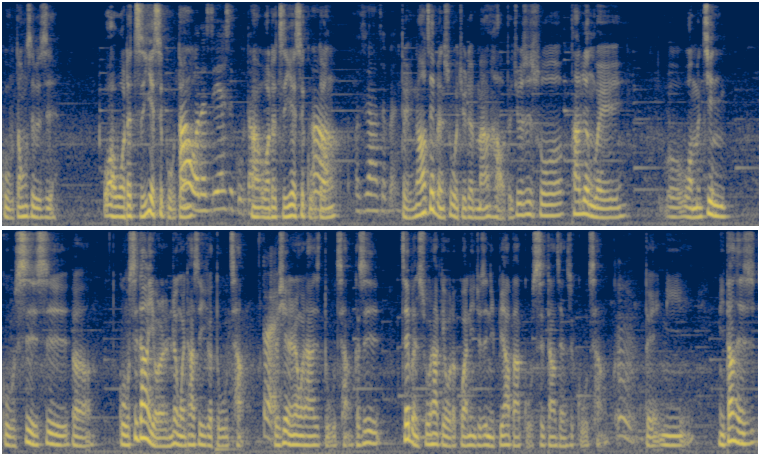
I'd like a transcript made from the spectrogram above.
股东》，是不是？我我的职业是股东，哦，我的职业是股东，嗯，我的职业是股东，哦，我知道这本。对，然后这本书我觉得蛮好的，就是说他认为我我们进股市是呃，股市当然有人认为它是一个赌场。对有些人认为它是赌场，可是这本书它给我的观念就是，你不要把股市当成是赌场。嗯，对你，你当成是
